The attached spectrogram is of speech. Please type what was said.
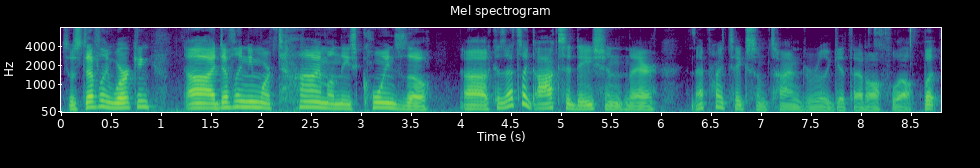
So it's definitely working. Uh, I definitely need more time on these coins though, because uh, that's like oxidation there. And that probably takes some time to really get that off well. But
